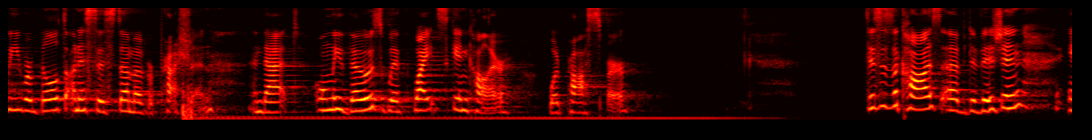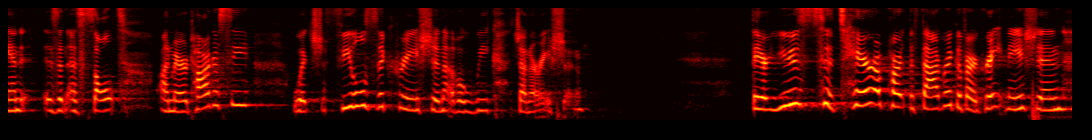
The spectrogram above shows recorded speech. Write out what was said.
we were built on a system of oppression and that only those with white skin color would prosper. This is a cause of division and is an assault on meritocracy, which fuels the creation of a weak generation. They are used to tear apart the fabric of our great nation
